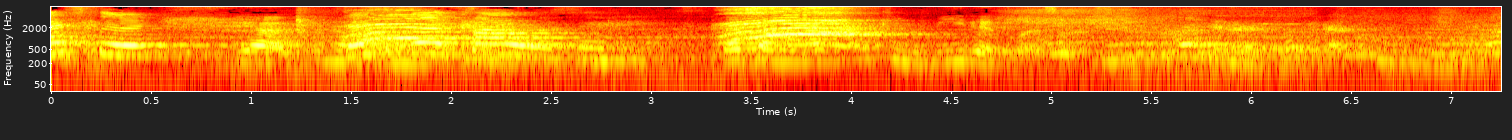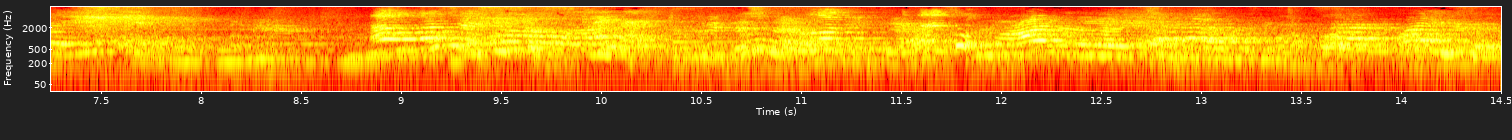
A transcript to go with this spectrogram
That's good. Yeah, That's a good That's a cow lizard. that's a Mexican beaded lizard. Oh, what's this? Look, that's a water lizard. Why is it?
